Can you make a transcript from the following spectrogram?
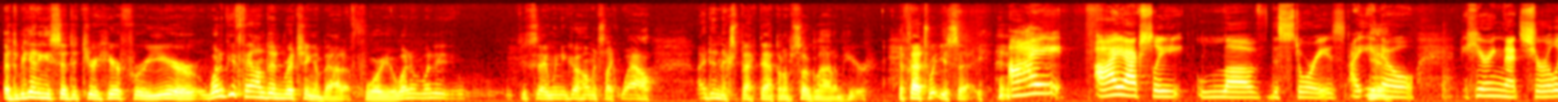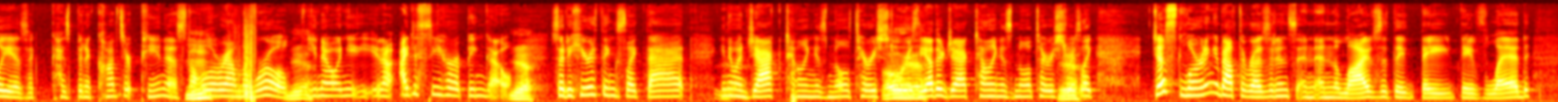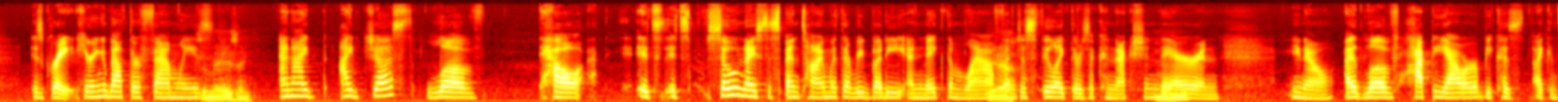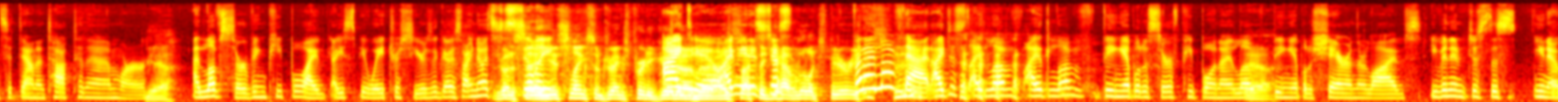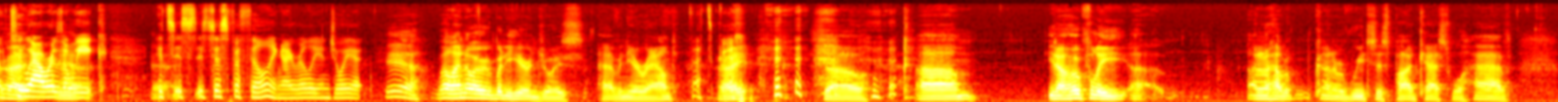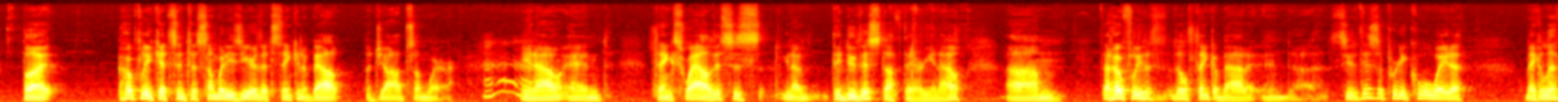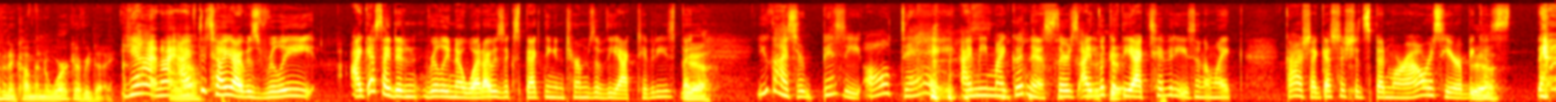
at the beginning, you said that you're here for a year. What have you found enriching about it for you? What, what did you say when you go home? It's like, wow, I didn't expect that, but I'm so glad I'm here. If that's what you say. I I actually love the stories. I you Yeah. know, hearing that Shirley is a, has been a concert pianist all around the world. Mm-hmm. Yeah. You know, and you, you know, I just see her at bingo. Yeah. So to hear things like that, you know, and Jack telling his military stories, the Oh, yeah. other Jack telling his military stories, Yeah. like just learning about the residents and, and the lives that they, they they've led is great. Hearing about their families It's amazing. and I I just love how it's it's so nice to spend time with everybody and make them laugh Yeah. and just feel like there's a connection Mhm. there and you know I love happy hour because I can sit down and talk to them or Yeah. I love serving people. I, I used to be a waitress years ago, so I know it's going to say, you sling some drinks pretty good I over do. there. I I, mean, I it's think you just- have a little experience. but I love that. I just I love I love being able to serve people and I love Yeah. being able to share in their lives, even in just this you know Right, two hours yeah, a week. It's, it's it's just fulfilling. I really enjoy it. Yeah. Well, I know everybody here enjoys having you around. That's good. right? so, um, you know, hopefully, uh, I don't know how kind of reach this podcast will have, but hopefully it gets into somebody's ear that's thinking about a job somewhere, you know, and thinks, wow, this is, you know, they do this stuff there, you know, um, that hopefully they'll think about it and uh, see, this is a pretty cool way to make a living and come into work every day. Yeah, and I, I have to tell you, I was really, I guess I didn't really know what I was expecting in terms of the activities, but yeah. You guys are busy all day. I mean, my goodness, there's, I look at the activities and I'm like, gosh, I guess I should spend more hours here because,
